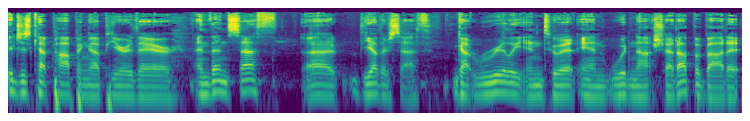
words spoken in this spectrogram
it just kept popping up here or there. And then Seth, uh, the other Seth, got really into it and would not shut up about it.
